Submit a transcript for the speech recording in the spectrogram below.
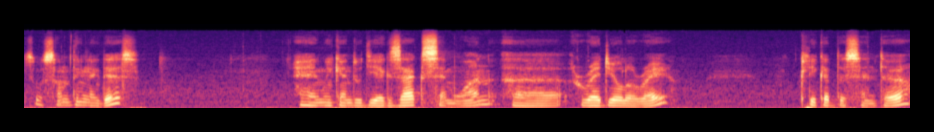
So something like this. And we can do the exact same one uh, radial array. Click at the center.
